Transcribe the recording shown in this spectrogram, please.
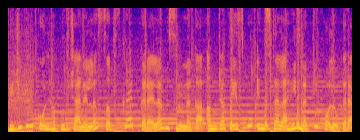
डिजिटल कोल्हापूर चॅनेलला सबस्क्राईब करायला विसरू नका. आमच्या फेसबुक इन्स्टालाही नक्की फॉलो करा.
